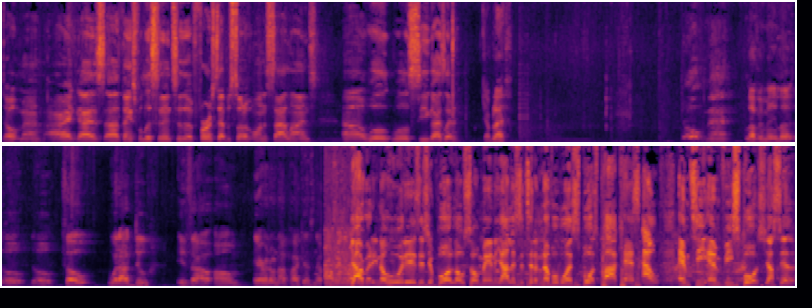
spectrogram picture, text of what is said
Dope, man. All right, guys. Uh, thanks for listening to the first episode of On the Sidelines. Uh, we'll we'll see you guys later. God bless. Dope, man. Love it, man. Look. Dope, dope. So what I'll do is I'll um, aired on our podcast now. Y'all already know who it is. It's your boy Loso, man. And y'all listen to the number one sports podcast out, MTMV Sports. Y'all see it.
